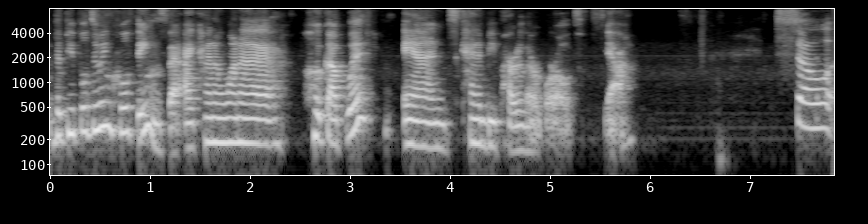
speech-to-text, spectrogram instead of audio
the people doing cool things that I kind of want to hook up with and kind of be part of their world. Yeah. So,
